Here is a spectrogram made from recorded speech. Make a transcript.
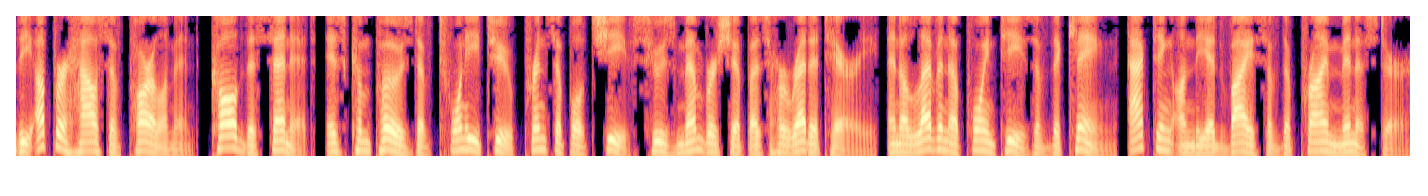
The upper house of parliament, called the Senate, is composed of 22 principal chiefs whose membership is hereditary, and 11 appointees of the king, acting on the advice of the prime minister.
